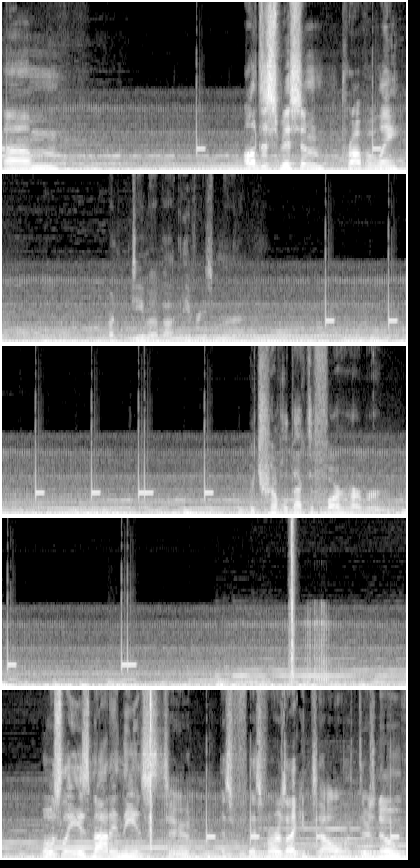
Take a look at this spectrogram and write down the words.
Um, I'll dismiss him, probably. Or Dima about Avery's murder. We travel back to Far Harbor. Mosley is not in the institute, as, as far as I can tell. There's no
